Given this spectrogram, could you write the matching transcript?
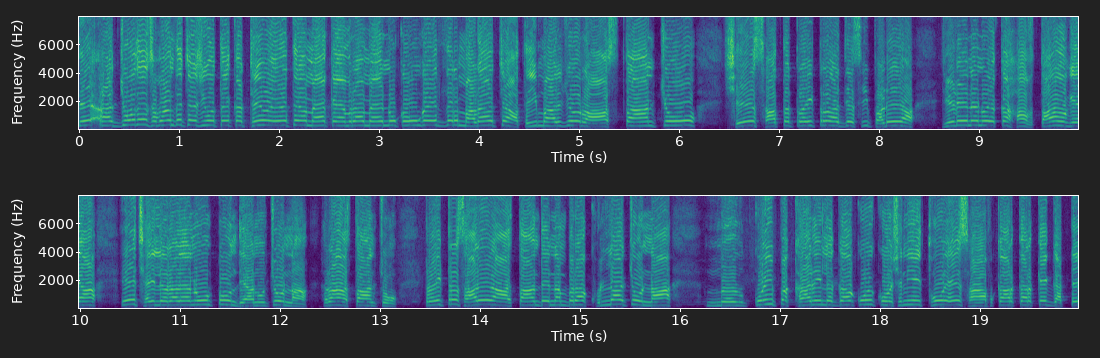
ਤੇ ਅੱਜ ਉਹਦੇ ਸਬੰਧ ਚ ਅਸੀਂ ਉੱਥੇ ਇਕੱਠੇ ਹੋਏ ਆ ਤੇ ਮੈਂ ਕੈਮਰਾਮੈਨ ਨੂੰ ਕਹੂੰਗਾ, ਇੱਧਰ ਮਾੜਾ ਝਾਤੀ ਮਾਰ ਜੋ ਰਾਜਸਥਾਨ ਚੋਂ 6-7 ਟਰੈਕਟਰ ਅੱਜ ਅਸੀਂ ਫੜੇ ਆ, ਜਿਹੜੇ ਇਹਨਾਂ ਨੂੰ ਇੱਕ ਹਫਤਾ ਹੋ ਗਿਆ ਇਹ ਛੈਲਰ ਵਾਲਿਆਂ ਨੂੰ, ਢੋਂਦਿਆਂ ਨੂੰ ਝੋਨਾ ਰਾਜਸਥਾਨ ਚੋਂ। ਟਰੈਕਟਰ ਸਾਰੇ ਰਾਜਸਥਾਨ ਦੇ ਨੰਬਰ ਆ ਖੁੱਲਾ ਝੋਨਾ ਮ, ਕੋਈ ਪੱਖਾ ਨਹੀਂ ਲੱਗਾ ਕੋਈ ਕੁਛ ਨਹੀਂ ਇੱਥੋਂ ਇਹ ਸਾਫ਼ ਕਰ ਕਰਕੇ ਗੱਟੇ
